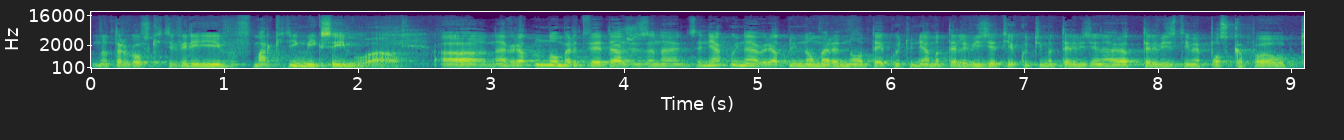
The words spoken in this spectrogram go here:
на търговските вериги в маркетинг микса им. Wow. най-вероятно номер две, даже за, за някой най-вероятно и номер едно, те, които нямат телевизия, ти, ако имат телевизия, най-вероятно телевизията им е по-скъпа от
